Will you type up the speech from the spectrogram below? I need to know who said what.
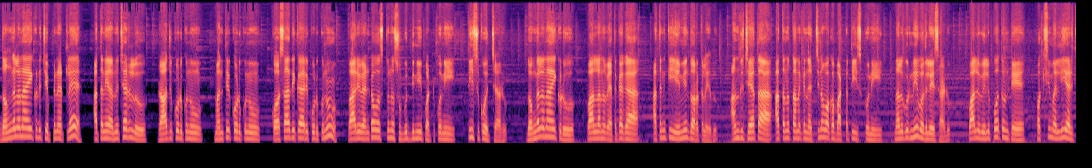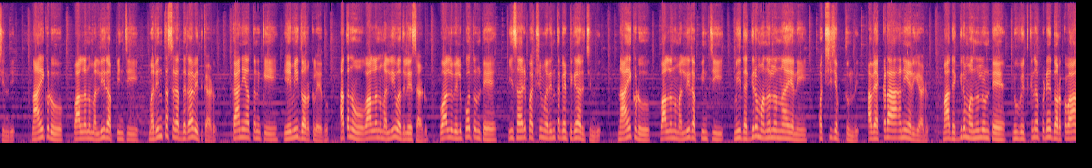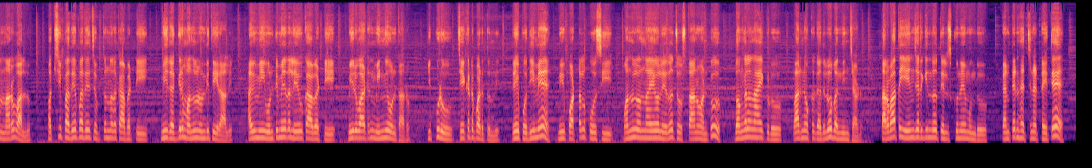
Speaker 1: దొంగల నాయకుడు చెప్పినట్లే అతని అనుచరులు రాజు కొడుకును మంత్రి కొడుకును కోశాధికారి కొడుకును వారి వెంట వస్తున్న సుబుద్ధిని పట్టుకొని తీసుకువచ్చారు. దొంగల నాయకుడు వాళ్ళను వెతకగా అతనికి ఏమీ దొరకలేదు. అందుచేత అతను తనకి నచ్చిన ఒక బట్ట తీసుకుని నలుగురిని వదిలేశాడు. వాళ్ళు వెళ్ళిపోతుంటే పక్షి మళ్ళీ అరిచింది. నాయకుడు వాళ్ళను మళ్ళీ రప్పించి మరింత శ్రద్ధగా వెతికాడు. కానీ అతనికి ఏమీ దొరకలేదు. అతను వాళ్ళను మళ్ళీ వదిలేశాడు. వాళ్ళు వెళ్ళిపోతుంటే ఈసారి పక్షి మరింత గట్టిగా అరిచింది. నాయకుడు వాళ్ళను మళ్ళీ రప్పించి మీ దగ్గర మనులున్నాయని పక్షి చెప్తుంది. అవి ఎక్కడా? అని అడిగాడు. మా దగ్గర మనులుంటే నువ్వు వెతికినప్పుడే దొరకవా? అన్నారు వాళ్ళు. పక్షి పదే పదే చెప్తున్నది కాబట్టి మీ దగ్గర మనులుండి తీరాలి. అవి మీ ఒంటి మీద లేవు కాబట్టి మీరు వాటిని మింగి ఉంటారు. ఇప్పుడు చీకటి పడుతుంది. రేపు ఉదయమే మీ పొట్టలు కోసి మనులున్నాయో లేదో చూస్తాను అంటూ దొంగల నాయకుడు వారిని ఒక గదిలో బంధించాడు. తర్వాత ఏం జరిగిందో తెలుసుకునే ముందు కంటెంట్ నచ్చినట్టయితే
